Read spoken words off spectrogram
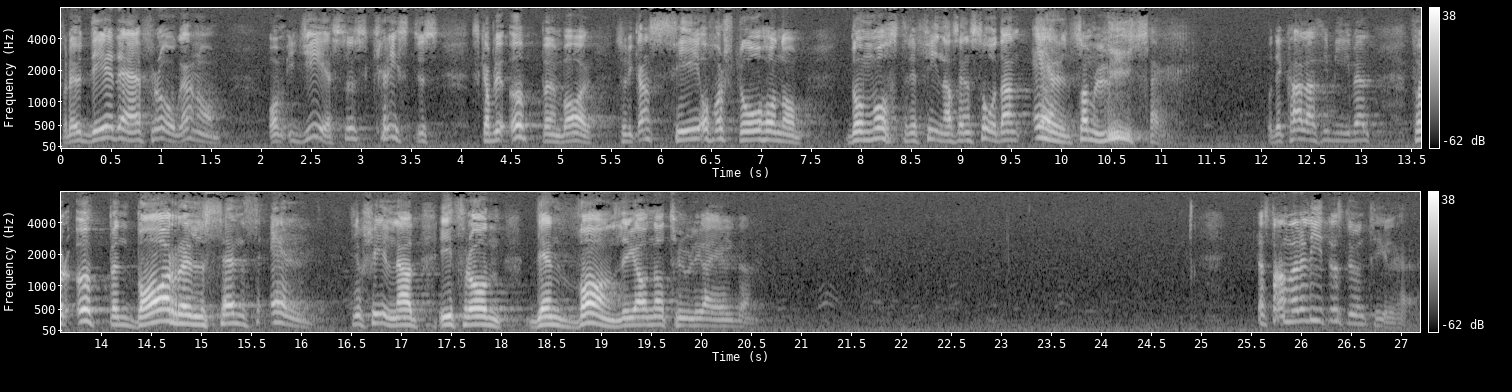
För det är det det är frågan om. Om Jesus Kristus ska bli uppenbar så vi kan se och förstå honom, då måste det finnas en sådan eld som lyser. Och Det kallas i Bibeln för uppenbarelsens eld, till skillnad ifrån den vanliga och naturliga elden. Jag stannar en liten stund till här.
